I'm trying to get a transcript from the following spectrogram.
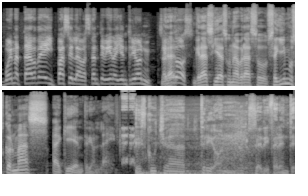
buena tarde y pásela bastante bien ahí en Trión. Saludos. gracias, un abrazo. Seguimos con más aquí en Trión Live. Escucha Trión, sé diferente.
